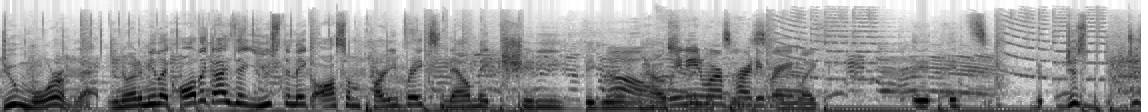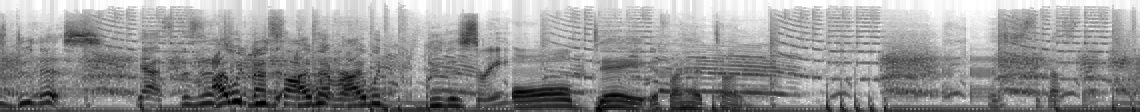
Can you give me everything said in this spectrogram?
do more of that. You know what I mean? Like all the guys that used to make awesome party breaks now make shitty big room No, house. we need more party breaks. like, it, it's just just do this. "Yes, this is I would do. Th- I would. ever." I would do this Three? all day if I had time. It's the best thing.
